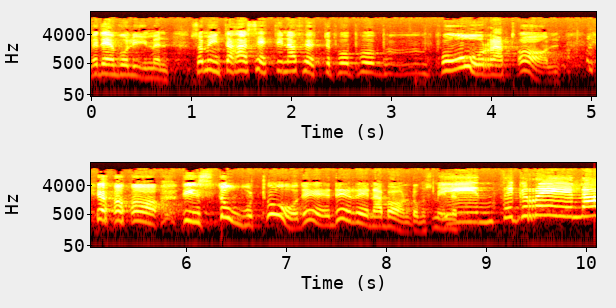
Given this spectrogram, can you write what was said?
med den volymen, som inte har sett dina fötter på, på, på, på åratal. Ja, din stortå, det, det är rena barndomsminnet. Inte gräla.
